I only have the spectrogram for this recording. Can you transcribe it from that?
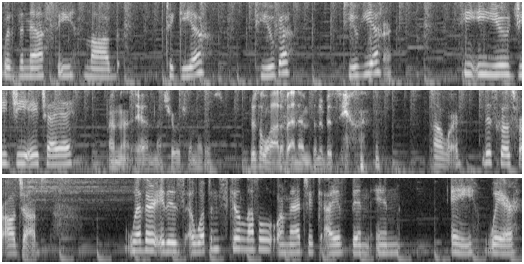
with the nasty mob Tegia? Teuga? Teugia? Okay. T E U G G H I A? I'm not. Yeah, I'm not sure which one that is. There's a lot of NMs in Abyssea. Oh, word. This goes for all jobs. Whether it is a weapon skill level or magic, I have been in a where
